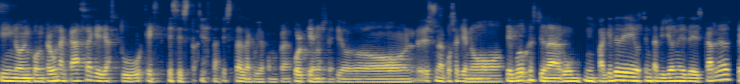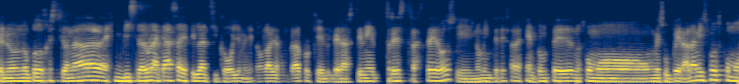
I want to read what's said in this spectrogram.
sino encontrar una casa que digas tú, es, es esta, esta, esta es la que voy a comprar. Porque, no sé, tío, es una cosa que no... Te puedo gestionar un, un, paquete de 80 millones de descargas, pero no puedo gestionar, visitar una casa y decirle al chico, oye, no la voy a comprar porque, verás, tiene tres trasteros y no me interesa. Entonces, no es como me supera. Ahora mismo es como,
